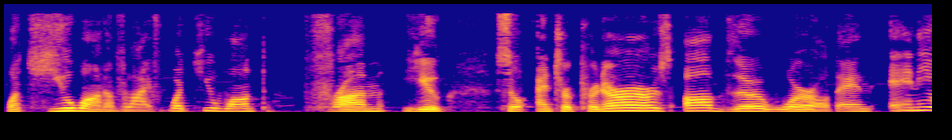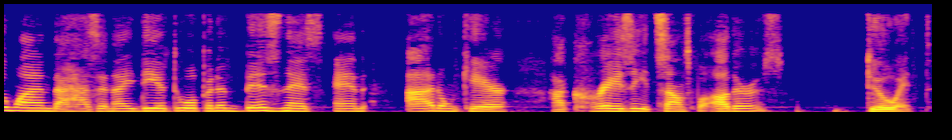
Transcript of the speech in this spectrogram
what you want of life, what you want from you. So entrepreneurs of the world and anyone that has an idea to open a business and I don't care how crazy it sounds for others, do it.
